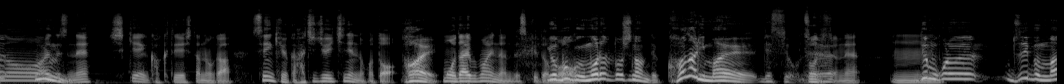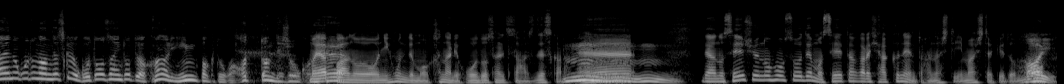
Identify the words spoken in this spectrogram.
の、うんあれですね。死刑が確定したのが1981年のこと。はい。もうだいぶ前なんですけどいもや僕生まれた年なんでかなり前ですよね。そうですよね、うん。でもこれずいぶん前のことなんですけど後藤さんにとってはかなりインパクトがあったんでしょうかね、まあ、やっぱあの日本でもかなり報道されてたはずですからうんうんね。うん。であの先週の放送でも生誕から100年と話していましたけども、はい。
